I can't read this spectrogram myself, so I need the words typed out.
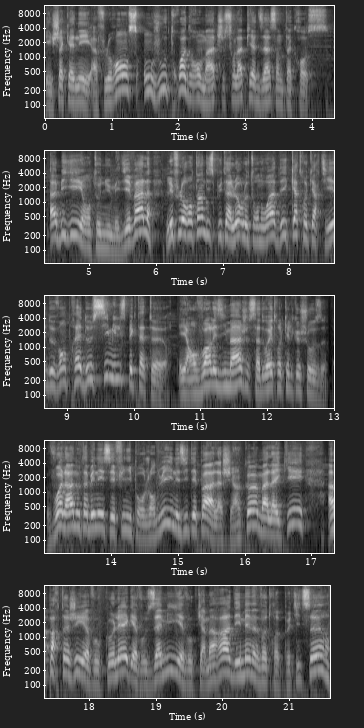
et chaque année à Florence, on joue trois grands matchs sur la Piazza Santa Croce. Habillés en tenue médiévale, les Florentins disputent alors le tournoi des quatre quartiers devant près de 6000 spectateurs. Et à en voir les images, ça doit être quelque chose. Voilà, nota bene, c'est fini pour aujourd'hui. N'hésitez pas à lâcher un com, à liker, à partager à vos collègues, à vos amis, à vos camarades et même à votre petite sœur.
